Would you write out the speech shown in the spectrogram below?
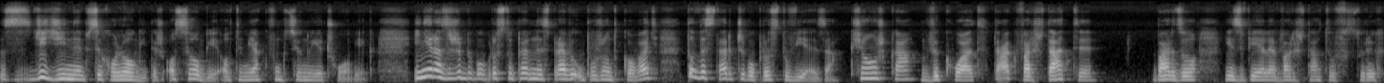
z dziedziny psychologii, też o sobie, o tym, jak funkcjonuje człowiek. I nieraz, żeby po prostu pewne sprawy uporządkować, to wystarczy po prostu wiedza. Książka, wykład, tak, warsztaty. Bardzo jest wiele warsztatów, z których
